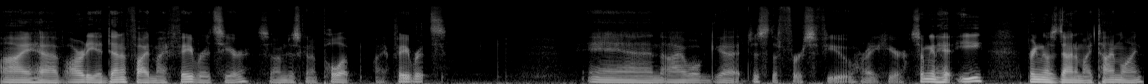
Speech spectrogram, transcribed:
I have already identified my favorites here. So I'm just going to pull up my favorites and I will get just the first few right here. So I'm going to hit E, bring those down in my timeline.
